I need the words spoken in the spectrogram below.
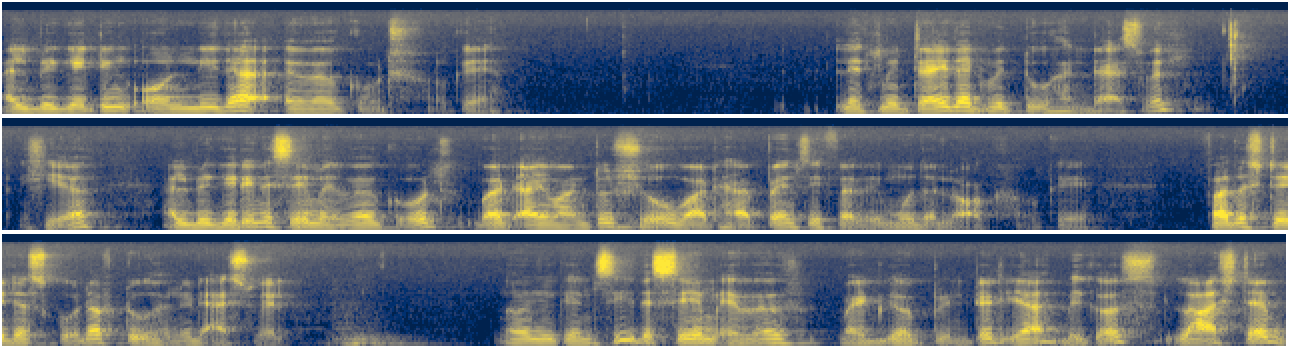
I'll be getting only the error code okay? Let me try that with 200 as well. Here I'll be getting the same error code but I want to show what happens if I remove the log okay? For the status code of 200 as well. Now you can see the same error might get printed yeah because last time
